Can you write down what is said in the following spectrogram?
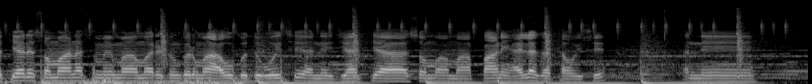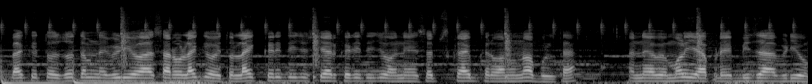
અત્યારે સોમાના સમયમાં અમારે ડુંગરમાં આવું બધું હોય છે અને જ્યાં ત્યાં સોમામાં પાણી હાલ્યા જતા હોય છે. અને બાકી તો જો તમને વીડિયો આ સારો લાગ્યો હોય તો લાઈક કરી દેજો, શેર કરી દેજો અને સબસ્ક્રાઈબ કરવાનું ન ભૂલતા. અને હવે મળીએ આપણે બીજા વિડીયોમાં.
